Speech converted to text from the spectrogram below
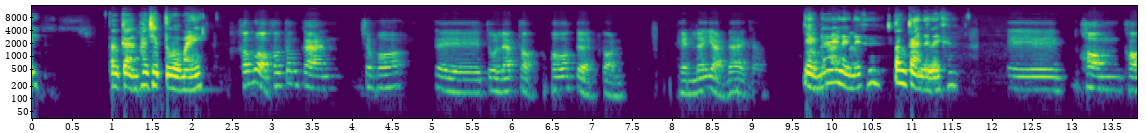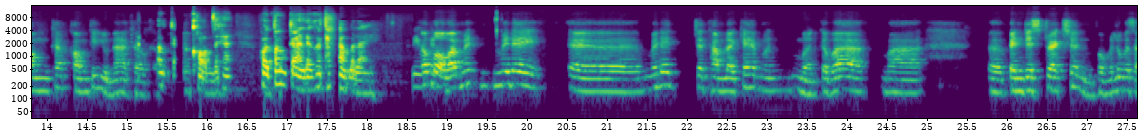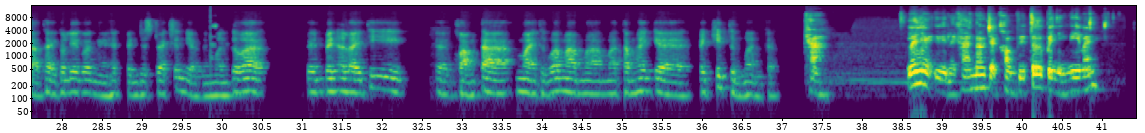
ต้องการผ้าเช็ดตัวไหมเขาบอกเขาต้องการเฉพาะเอ่อตัวแล็ปท็อปเพราะว่าเกิดก่อน เห็นและอยากได้ครับ อยากได้อะไรนะคะต้องการอะไรคะเออคอมคอมครับคอมที่อยู่หน้าเขาครัต้บองการคอมนะคะ พอต้องการแล้วก็ทำอะไร เขาบอกว่าไม่ไม่ได้เอ่อไม่ได้จะทำอะไรแค่มันเหมือนกับว่ามาเอ่อเป็น distraction ผมไม่รู้ภาษาไทยเขาเรียกว่าไงให้เป็น distraction อย่างหนึ่งเหมือนกับว่าเป็นเป็นอะไรที่ขวางตาหมายถึงว่ามามามาทำให้แกไปคิดถึงมันครับ ค่ะ และอย่างอื่นเลยคะ นอกจากคอมพิวเตอร์เป็นอย่างนี้ไหม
